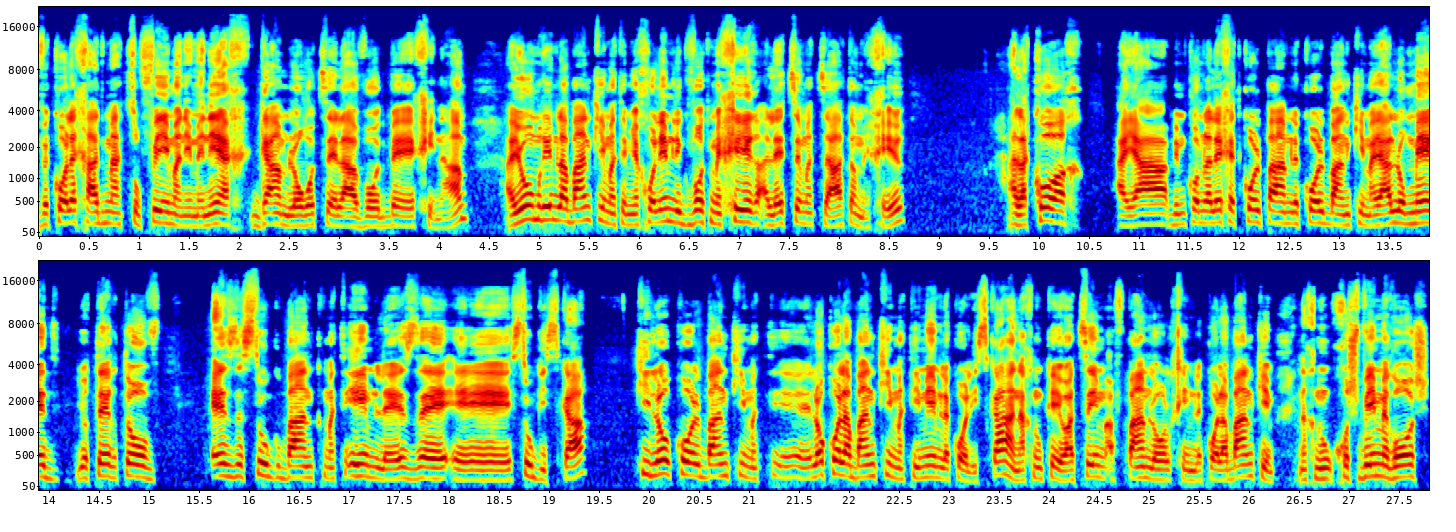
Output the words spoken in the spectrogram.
וכל אחד מהצופים, אני מניח, גם לא רוצה לעבוד בחינם. היו אומרים לבנקים, אתם יכולים לגבות מחיר על עצם הצעת המחיר. הלקוח היה, במקום ללכת כל פעם לכל בנקים, היה לומד יותר טוב איזה סוג בנק מתאים לאיזה אה, סוג עסקה. כי לא כל, בנקים, לא כל הבנקים מתאימים לכל עסקה, אנחנו כיועצים אף פעם לא הולכים לכל הבנקים, אנחנו חושבים מראש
